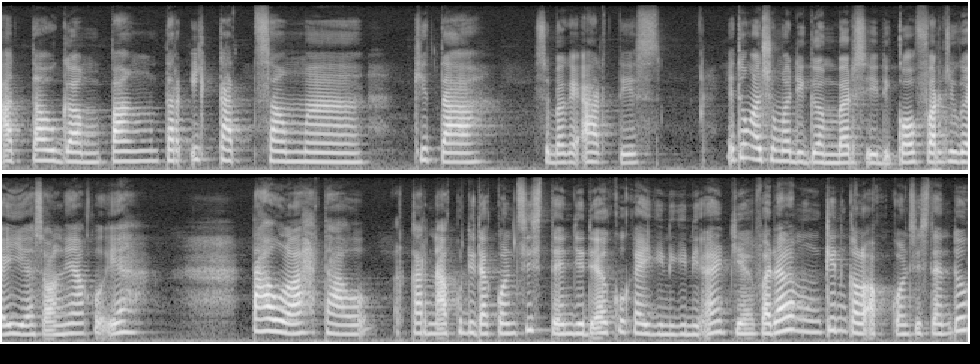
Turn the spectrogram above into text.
atau gampang terikat sama kita sebagai artis. Itu nggak cuma di gambar sih di cover juga iya. Soalnya aku ya tahu lah tahu karena aku tidak konsisten jadi aku kayak gini-gini aja. Padahal mungkin kalau aku konsisten tuh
